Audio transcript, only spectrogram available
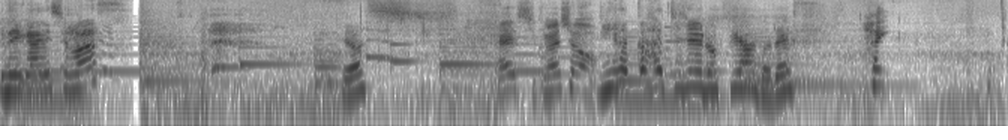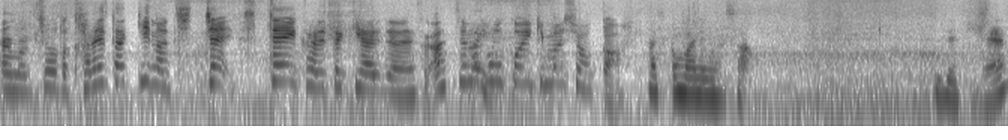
お願いします。よしよし行きましょう。286ヤードです。はい。あのちょうど枯れた木のちっちゃいちっちゃい枯れた木あるじゃないですか。あっちの方向行きましょうか、かしこまりました。いいですね。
